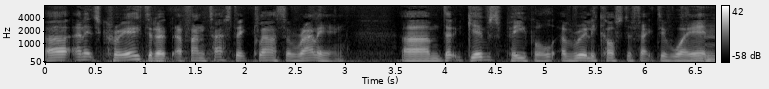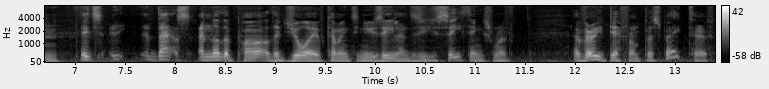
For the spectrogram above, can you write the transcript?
Uh, and it's created a, a fantastic class of rallying um, that gives people a really cost-effective way in. Mm. It's that's another part of the joy of coming to New Zealand is you see things from a, a very different perspective.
